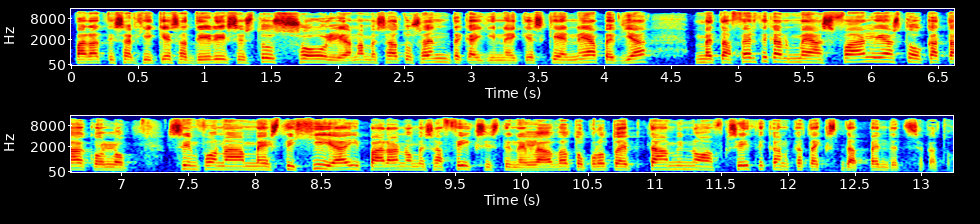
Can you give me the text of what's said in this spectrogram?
Παρά τις αρχικές αντιρρήσεις τους, όλοι, ανάμεσά τους 11 γυναίκες και 9 παιδιά, μεταφέρθηκαν με ασφάλεια στο κατάκολο. Σύμφωνα με στοιχεία, οι παράνομες αφήξεις στην Ελλάδα το πρώτο επτάμινο αυξήθηκαν κατά 65%.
